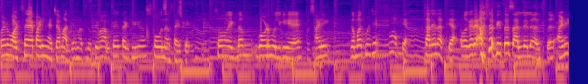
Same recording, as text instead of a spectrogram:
पण व्हॉट्सॲप आणि ह्याच्या माध्यमातून किंवा आमचे कंटिन्युअस फोन असायचे. सो एकदम गोड मुलगी आहे आणि गमत म्हणजे हो चालेल आत्या वगैरे असं तिचं चाललेलं असतं. आणि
